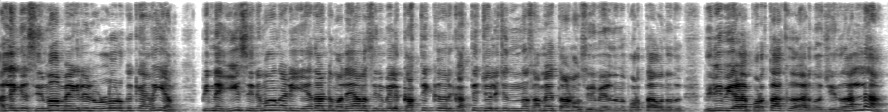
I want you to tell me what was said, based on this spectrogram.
അല്ലെങ്കിൽ സിനിമാ മേഖലയിലുള്ളവർക്കൊക്കെ അറിയാം. പിന്നെ ഈ സിനിമാ നടി ഏതാണ്ട് മലയാള സിനിമയിൽ കത്തിക്കേറി കത്തിച്ചൊലിച്ച് നിന്ന സമയത്താണോ സിനിമയിൽ നിന്ന് പുറത്താവുന്നത്? ദിലീപ് ഇയാളെ പുറത്താക്കുകയായിരുന്നോ ചെയ്തത്? അല്ല.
